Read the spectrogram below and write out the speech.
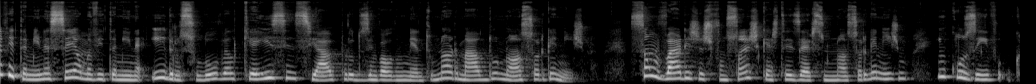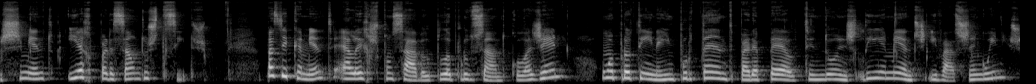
A vitamina C é uma vitamina hidrossolúvel que é essencial para o desenvolvimento normal do nosso organismo. São várias as funções que esta exerce no nosso organismo, inclusive o crescimento e a reparação dos tecidos. Basicamente, ela é responsável pela produção de colagênio, uma proteína importante para a pele, tendões, ligamentos e vasos sanguíneos.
